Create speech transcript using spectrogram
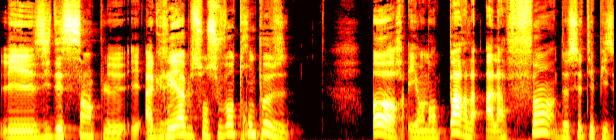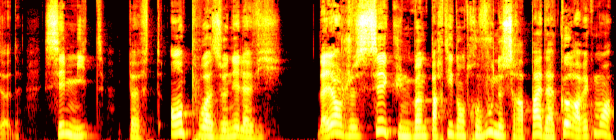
les idées simples et agréables sont souvent trompeuses. Or, et on en parle à la fin de cet épisode, ces mythes peuvent empoisonner la vie. D'ailleurs, je sais qu'une bonne partie d'entre vous ne sera pas d'accord avec moi.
